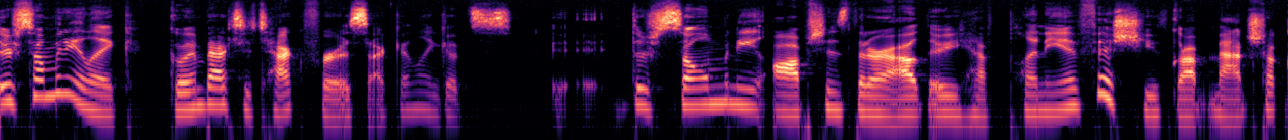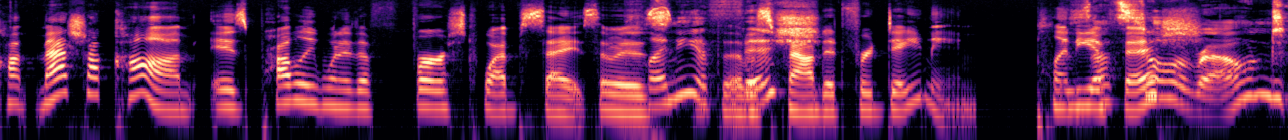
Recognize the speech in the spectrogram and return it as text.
there's so many like going back to tech for a second, like it's eh, there's so many options that are out there. You have plenty of fish. You've got match.com. Match.com is probably one of the first websites that was Plenty of that was founded for dating. Plenty Is of fish. still around?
